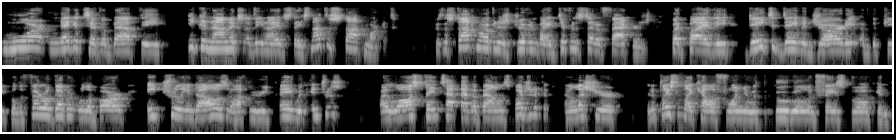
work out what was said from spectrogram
more negative about the economics of the United States, not the stock market, because the stock market is driven by a different set of factors, but by the day to day majority of the people. The federal government will have borrowed $8 trillion. It'll have to be repaid with interest. By law, states have to have a balanced budget. And unless you're in a place like California with Google and Facebook and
